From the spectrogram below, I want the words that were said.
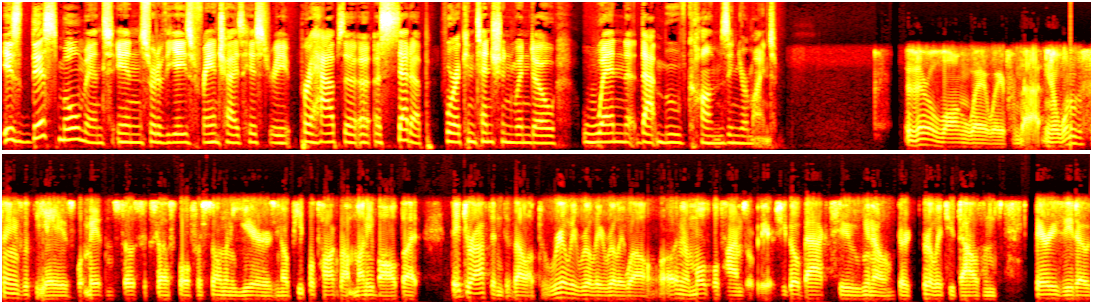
is this moment in sort of the A's franchise history perhaps a, a setup for a contention window when that move comes in your mind? They're a long way away from that. You know, one of the things with the A's, what made them so successful for so many years, you know, people talk about Moneyball, but they drafted and developed really, really, really well. Uh, you know, multiple times over the years. You go back to you know their early 2000s. Barry Zito,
